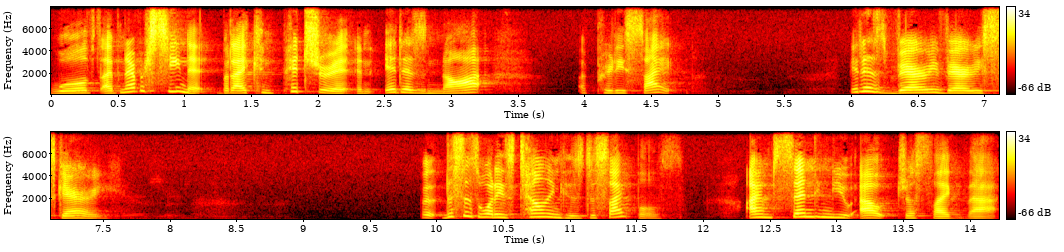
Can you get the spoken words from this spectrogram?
wolves, I've never seen it, but I can picture it, and it is not a pretty sight. It is very, very scary. But this is what he's telling his disciples I'm sending you out just like that.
